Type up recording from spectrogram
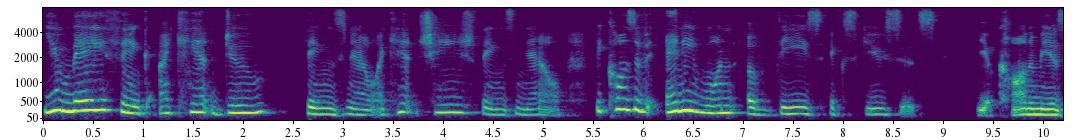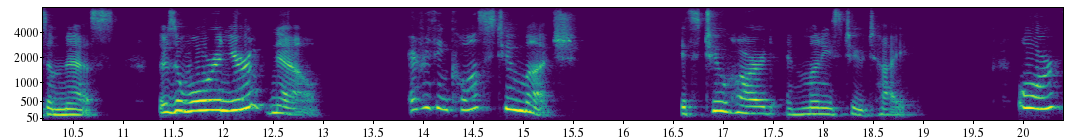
You may think, I can't do things now. I can't change things now because of any one of these excuses. The economy is a mess. There's a war in Europe now. Everything costs too much. It's too hard and money's too tight. Or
